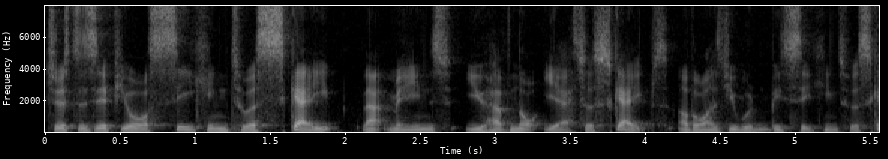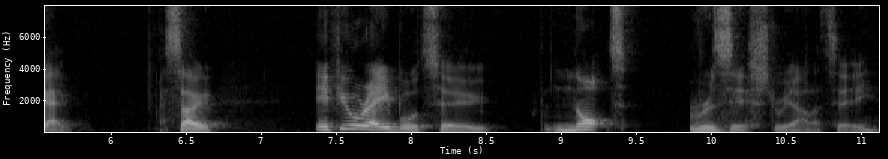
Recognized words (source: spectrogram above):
Just as if you're seeking to escape, that means you have not yet escaped. Otherwise, you wouldn't be seeking to escape. So, if you're able to not resist reality,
